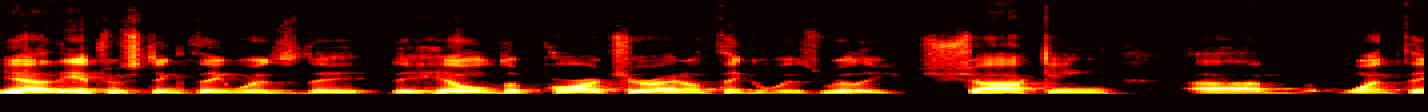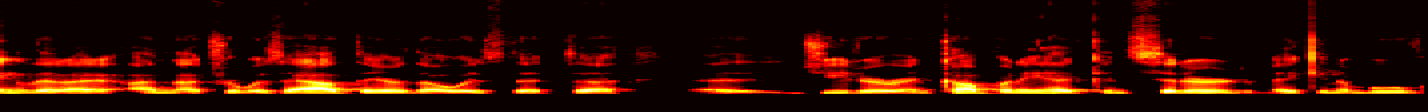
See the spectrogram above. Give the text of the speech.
Yeah, the interesting thing was the the Hill departure. I don't think it was really shocking. Um, one thing that I, am not sure was out there though is that uh, uh, Jeter and company had considered making a move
